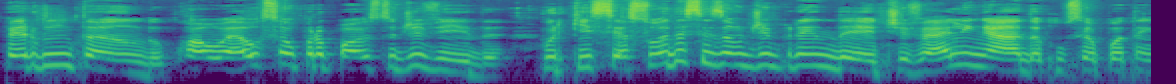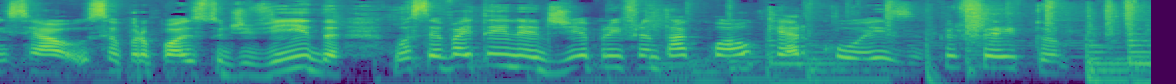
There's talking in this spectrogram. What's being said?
perguntando qual é o seu propósito de vida. Porque se a sua decisão de empreender estiver alinhada com o seu potencial, o seu propósito de vida, você vai ter energia para enfrentar qualquer coisa. Perfeito.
